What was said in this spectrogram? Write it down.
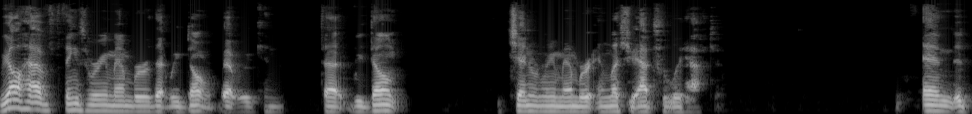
We all have things we remember that we don't that we can that we don't genuinely remember unless you absolutely have to. And it,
